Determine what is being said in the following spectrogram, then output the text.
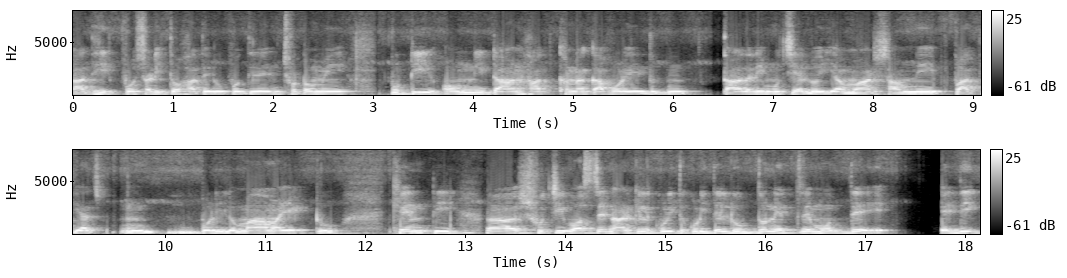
রাধির প্রসারিত হাতের উপর দিলেন। ছোট মেয়ে পুটি অমনি ডান হাতখানা কাপড়ে তাড়াতাড়ি মুছিয়া লইয়া মার সামনে পাতিয়া বলিল, মা আমার একটু খেন্তি সূচি বস্ত্রে নারকেল কুড়িতে কুড়িতে লুব্ধ নেত্রের মধ্যে এদিকে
